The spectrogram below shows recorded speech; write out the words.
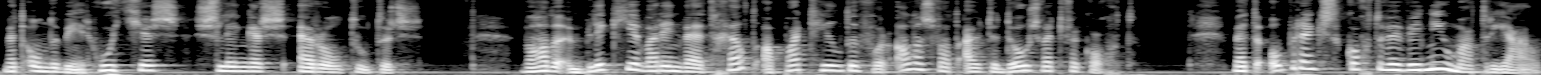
met onder meer hoedjes, slingers en roltoeters. We hadden een blikje waarin we het geld apart hielden voor alles wat uit de doos werd verkocht. Met de opbrengst kochten we weer nieuw materiaal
